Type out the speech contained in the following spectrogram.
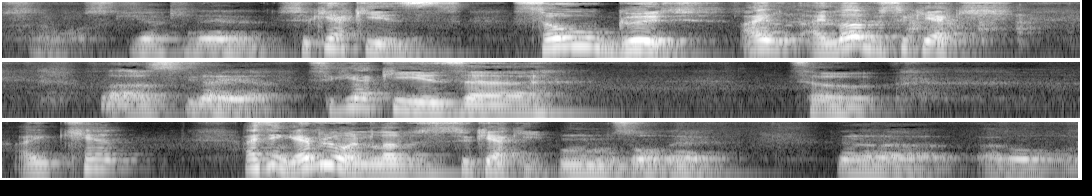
そうすき焼きね Sukiyaki is so good. I I love sukiyaki. ああ好きなんや Sukiyaki is uh so I can't I think everyone loves sukiyaki. うんそうねだからあの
